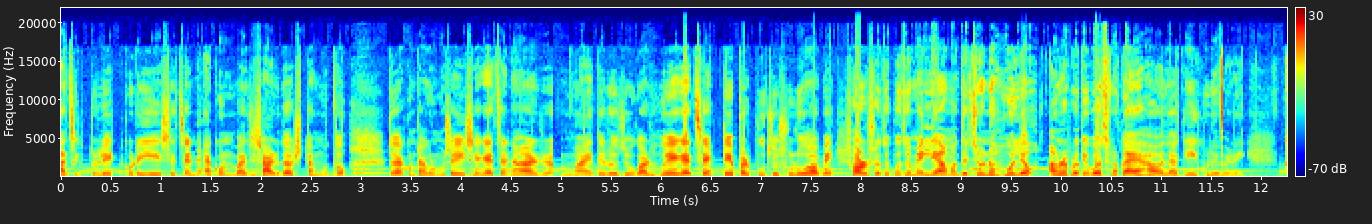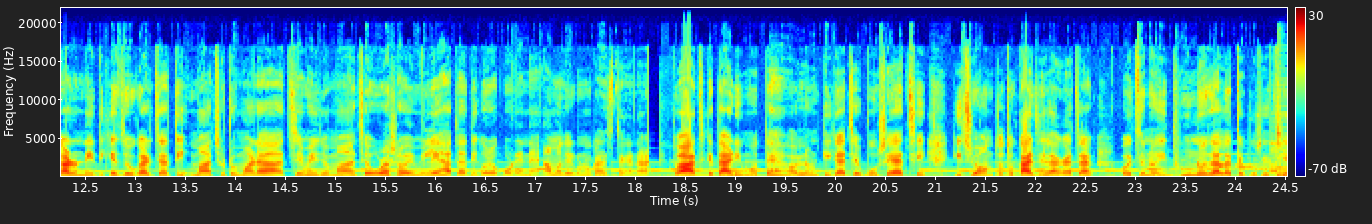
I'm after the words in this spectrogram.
আজ একটু লেট করেই এসেছেন, এখন বাজে সাড়ে দশটা মতো। তো এখন ঠাকুরমশাই এসে গেছেন, আর মায়েদেরও জোগাড় হয়ে গেছে। তো এবার পুজো শুরু হবে। সরস্বতী পুজো মেনলি আমাদের জন্য হলেও আমরা প্রতি বছর গায়ে হাওয়া লাগিয়ে ঘুরে বেড়াই। কারণ এদিকে জোগাড় জাতি, মা ছোটো মারা আছে মেজো মা আছে, ওরা সবাই মিলে হাতাহাতি করে করে নেয়, আমাদের কোনো কাজ থাকে না। তো আজকে তারই মধ্যে হ্যাঁ ভাবলাম ঠিক আছে, বসে আছি, কিছু অন্তত কাজে লাগা যাক। ওই জন্য ওই ধুনো জ্বালাতে বসেছি।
